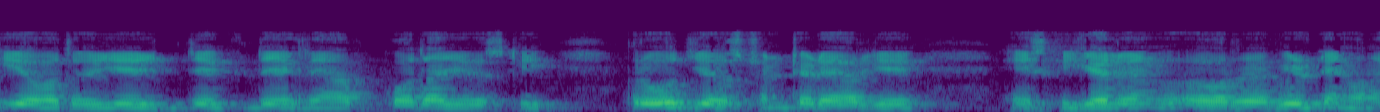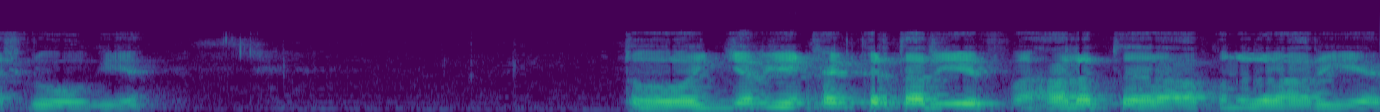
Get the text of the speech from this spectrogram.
کیا ہوا تو یہ دیکھ دیکھ لیں آپ پودا جو اس کی گروتھ جو سٹنٹڈ ہے اور یہ اس کی یلوئنگ اور ویلٹنگ ہونا شروع ہو گئی ہے۔ تو جب یہ انفیکٹ کرتا تو یہ حالت آپ کو نظر آ رہی ہے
